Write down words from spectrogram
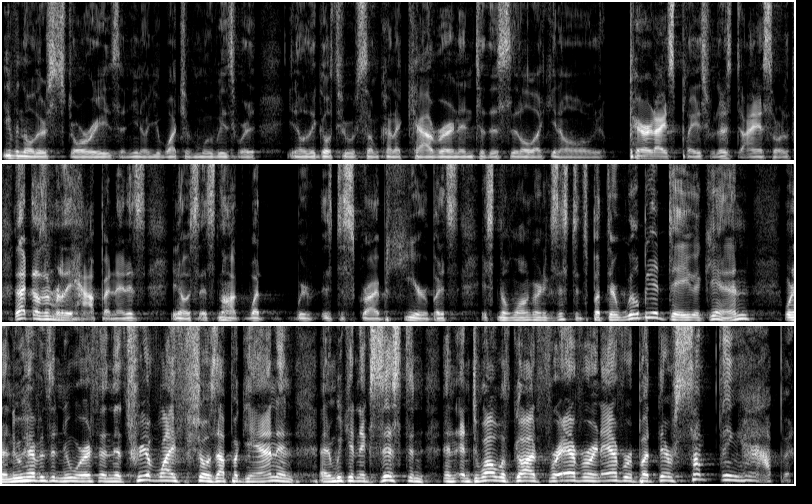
Even though there's stories and, you know, you watch movies where, you know, they go through some kind of cavern into this little, like, you know, paradise place where there's dinosaurs. That doesn't really happen. And it's, you know, it's, it's not what is described here, but it's, it's no longer in existence. But there will be a day again when a new heavens and new earth and the tree of life shows up again and, and we can exist and, and, and dwell with God forever and ever. But there's something happened.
